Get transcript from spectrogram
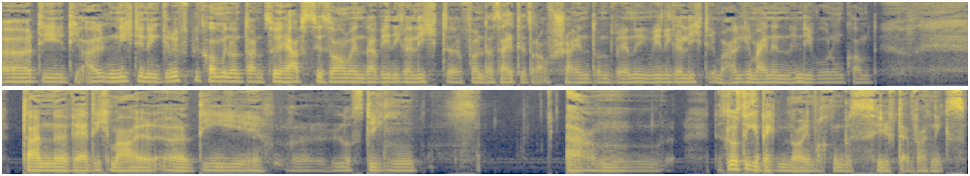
äh, die, die Algen nicht in den Griff bekommen und dann zur Herbstsaison, wenn da weniger Licht äh, von der Seite drauf scheint und wenn weniger Licht im Allgemeinen in die Wohnung kommt, dann äh, werde ich mal äh, die äh, lustigen ähm, das lustige Becken neu machen. Das hilft einfach nichts.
